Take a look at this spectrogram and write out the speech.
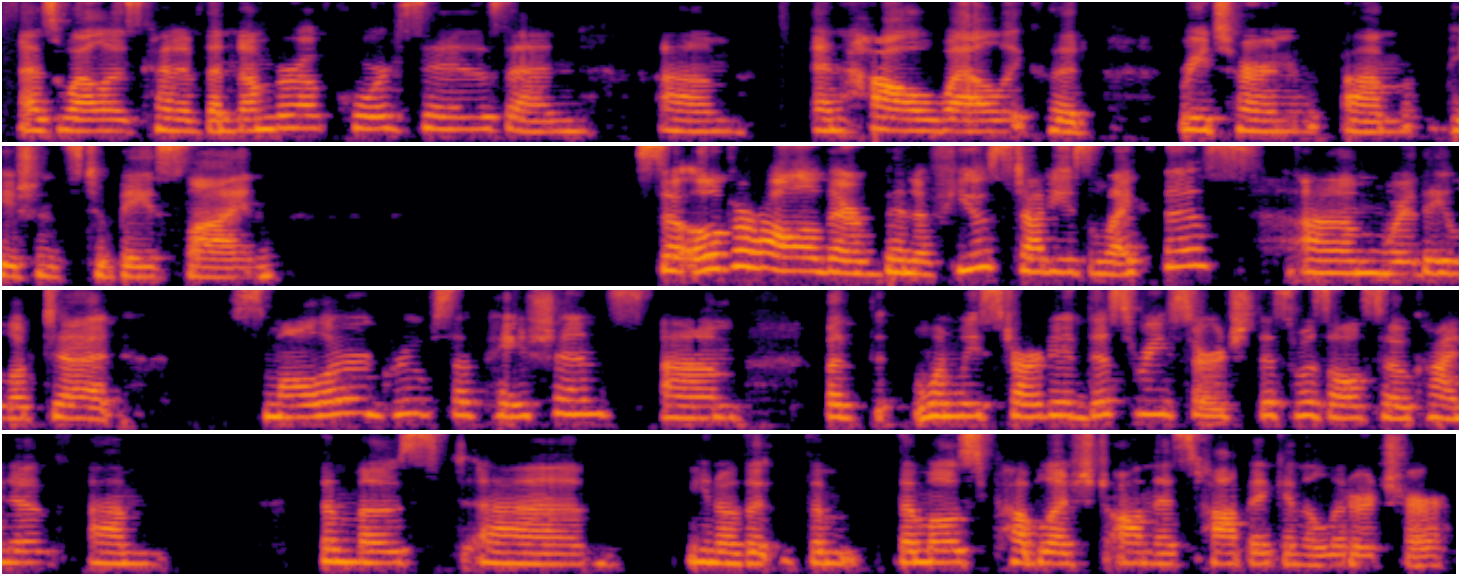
as well as kind of the number of courses and, um, and how well it could return um, patients to baseline. So overall, there have been a few studies like this um, where they looked at smaller groups of patients. Um, but when we started this research, this was also kind of um, the most, uh, you know, the, the, the most published on this topic in the literature.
